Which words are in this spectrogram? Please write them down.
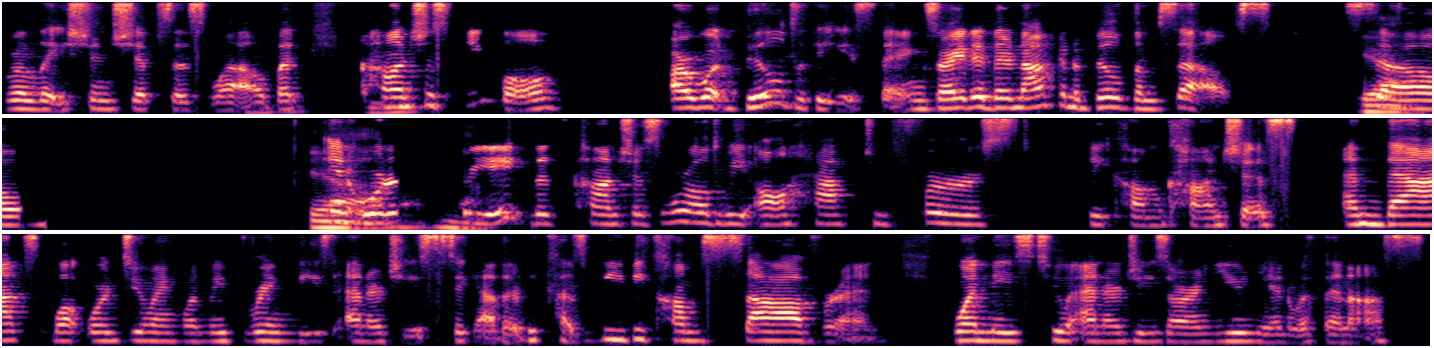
relationships as well. But mm-hmm. conscious people are what build these things, right? And they're not going to build themselves. Yeah. So yeah. in order to create this conscious world, we all have to first become conscious. And that's what we're doing when we bring these energies together because we become sovereign when these two energies are in union within us.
